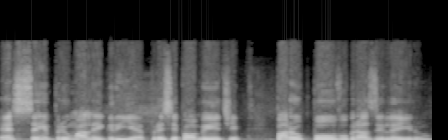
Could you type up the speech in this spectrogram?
é sempre uma alegria, principalmente para o povo brasileiro,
